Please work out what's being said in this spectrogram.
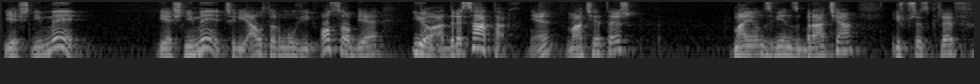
jeśli my, jeśli my, czyli autor mówi o sobie i o adresatach, nie? Macie też, mając więc bracia, iż przez krew.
